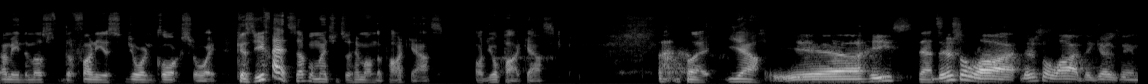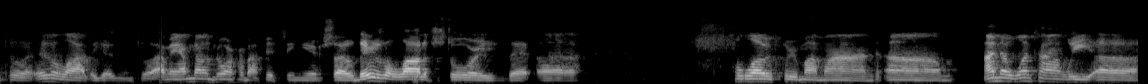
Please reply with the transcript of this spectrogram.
I mean, the most, the funniest Jordan Clark story because you've had several mentions of him on the podcast, on your podcast. But yeah, Yeah, he's That's- there's a lot. There's a lot that goes into it. There's a lot that goes into it. I mean, I've known Jordan for about 15 years, so there's a lot of stories that uh, flow through my mind. Um, I know one time we uh,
